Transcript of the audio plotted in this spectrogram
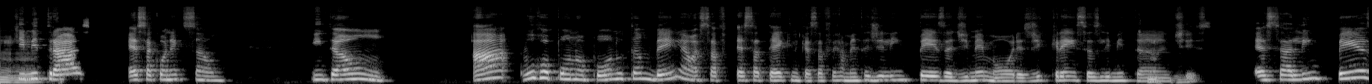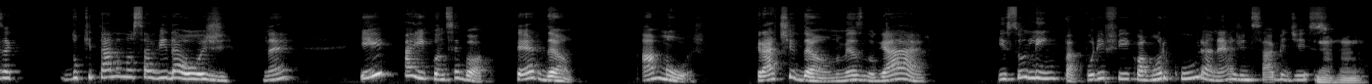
uhum. que me traz essa conexão. Então, a, o Roponopono também é essa, essa técnica, essa ferramenta de limpeza de memórias, de crenças limitantes. Uhum. Essa limpeza do que está na nossa vida hoje, né? E aí, quando você bota perdão, amor, gratidão no mesmo lugar, isso limpa, purifica, o amor cura, né? A gente sabe disso. Uhum.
